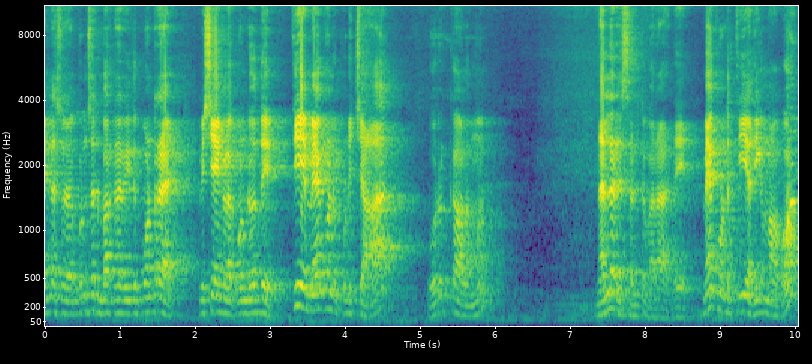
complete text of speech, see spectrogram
என்ன சொல் புன்சன் பர்னர் இது போன்ற விஷயங்களை கொண்டு வந்து தீயை மேற்கொண்டு பிடிச்சா ஒரு காலமும் நல்ல ரிசல்ட் வராது. மேற்கொண்டு தீ அதிகமாகும்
